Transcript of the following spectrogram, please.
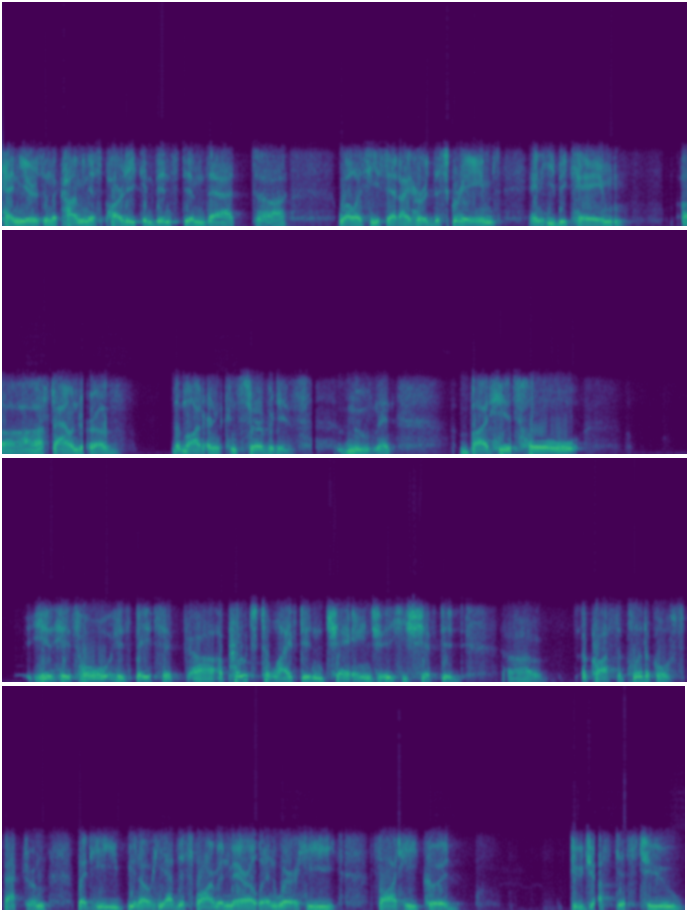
Ten years in the Communist Party convinced him that, uh, well, as he said, I heard the screams, and he became uh, a founder of the modern conservative movement. But his whole his, his whole his basic uh, approach to life didn't change. He shifted uh, across the political spectrum, but he you know he had this farm in Maryland where he thought he could do justice to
